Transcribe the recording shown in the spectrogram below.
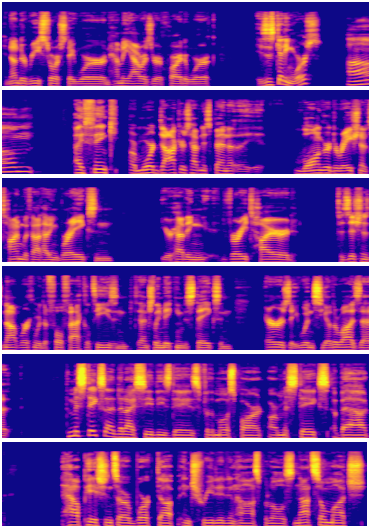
and under resourced they were and how many hours they're required to work. Is this getting worse? Um, I think. Are more doctors having to spend a longer duration of time without having breaks and you're having very tired physicians not working with their full faculties and potentially making mistakes and errors that you wouldn't see otherwise? That the mistakes that I see these days, for the most part, are mistakes about how patients are worked up and treated in hospitals, not so much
